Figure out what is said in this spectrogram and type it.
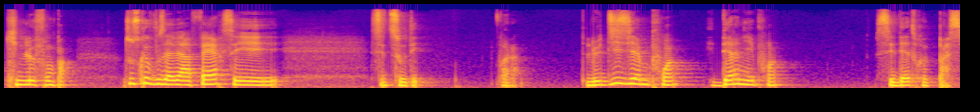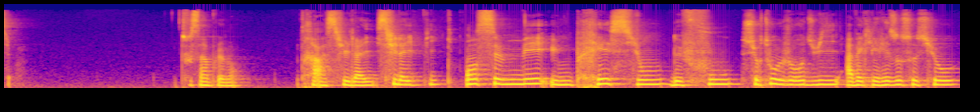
qui ne le font pas. Tout ce que vous avez à faire, c'est c'est de sauter. Voilà. Le dixième point et dernier point, c'est d'être patient. Tout simplement. Ah, celui-là, celui-là, il pique. On se met une pression de fou, surtout aujourd'hui avec les réseaux sociaux.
